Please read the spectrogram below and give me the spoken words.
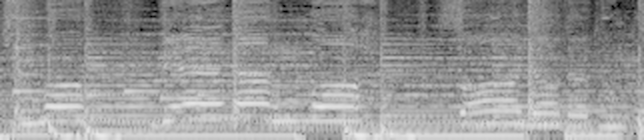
寂寞。别难过，所有的痛苦。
